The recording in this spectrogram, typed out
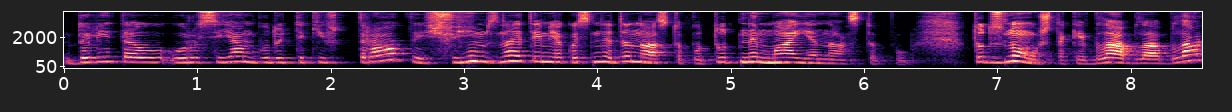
До літа у, у росіян будуть такі втрати, що їм, знаєте, їм якось не до наступу. Тут немає наступу. Тут знову ж таки бла-бла-бла.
